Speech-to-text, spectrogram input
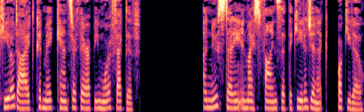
keto diet could make cancer therapy more effective. A new study in mice finds that the ketogenic, or keto,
